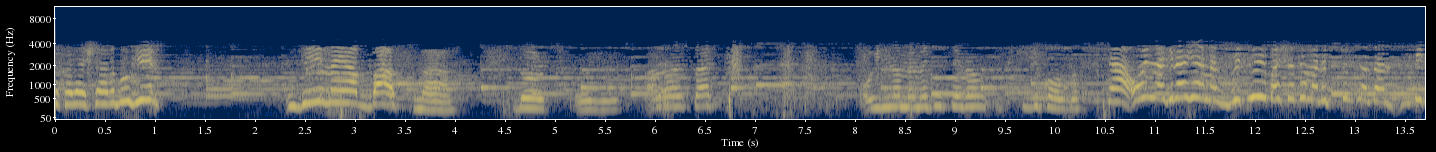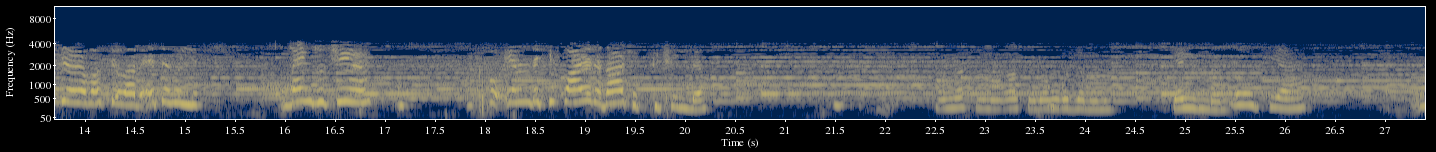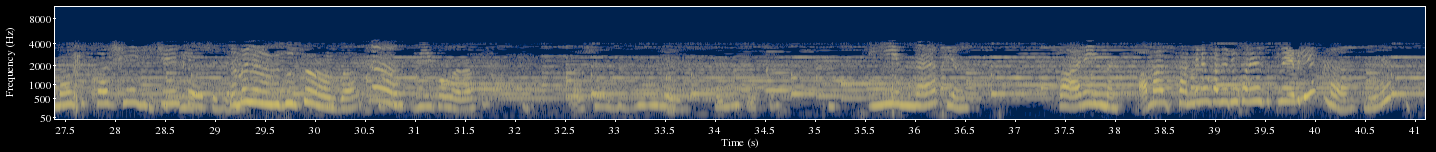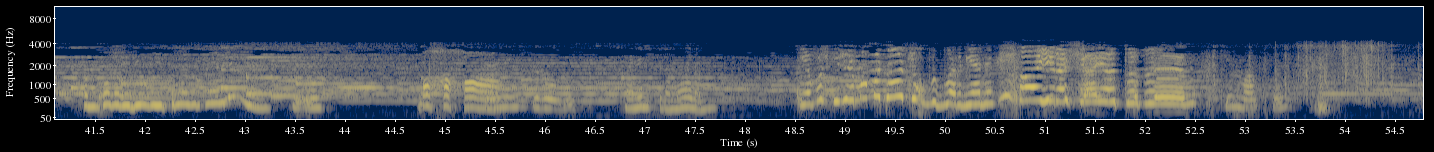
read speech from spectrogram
arkadaşlar bugün düğmeye basma. 4 oyun. Arkadaşlar oyunda Mehmet'e selam küçücük oldu. Ya oyuna girer gelmez videoyu başlatamadık sıkmadan videoya basıyorlar etemilli. Ben küçüğüm. Bu Yanındaki fare de daha çok küçüldü. Ben nasılım arkadaşlar ben kocamanım. Gelin ben. Evet ya. Ben şu karşıya gideceğim çalışacağım. Mehmet abi bir dursan orada. Çok büyük olarak. Şöyle bir düzülelim. Sen nasılsın? İyiyim ne yapıyorsun? Fareyim ben. Ama sen benim kadar yukarıya zıplayabiliyor musun? Ne? Sen bu kadar yukarıya zıplayabiliyor musun? Hı hı. Ahaha. Benim sır oldu. Benim sıram oğlum. Yavaş koşarım ama daha çok zıplarım yani. Hayır aşağıya atladım. Kim baktı?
